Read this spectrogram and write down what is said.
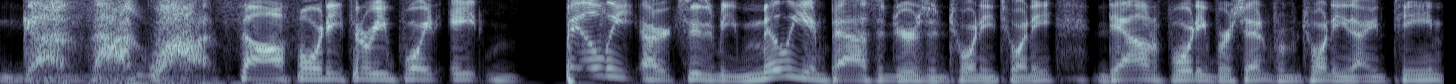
Gazagua saw 43.8 billion, or excuse me, million passengers in 2020, down 40% from 2019.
